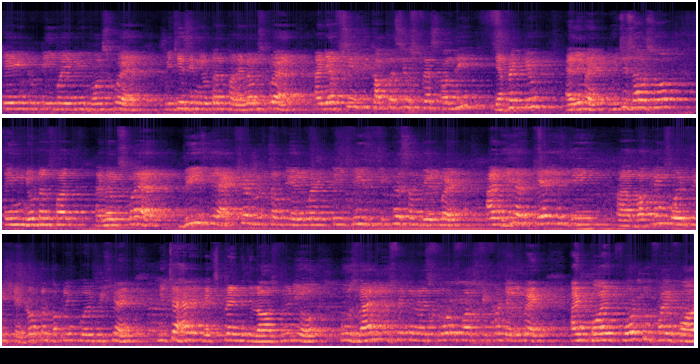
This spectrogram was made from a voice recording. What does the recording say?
K into T by B whole square which is in Newton per mm square and FC is the compressive stress on the effective element which is also in Newton per mm square. B is the actual width of the element, T, is the thickness of the element and here K is the uh, buckling coefficient, local buckling coefficient which I had explained in the last video whose value is taken as 4 for stiffened element and 0.425 for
